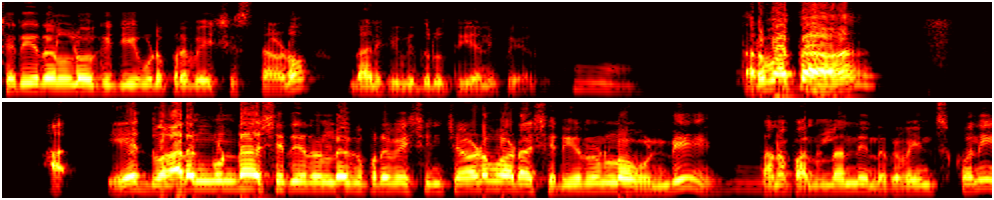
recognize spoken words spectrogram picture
శరీరంలోకి జీవుడు ప్రవేశిస్తాడో దానికి విద్రుతి అని పేరు. తర్వాత ఏ ద్వారం గుండా శరీరంలోకి ప్రవేశించాడో వాడు ఆ శరీరంలో ఉండి తన పనులన్నీ నిర్వహించుకొని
